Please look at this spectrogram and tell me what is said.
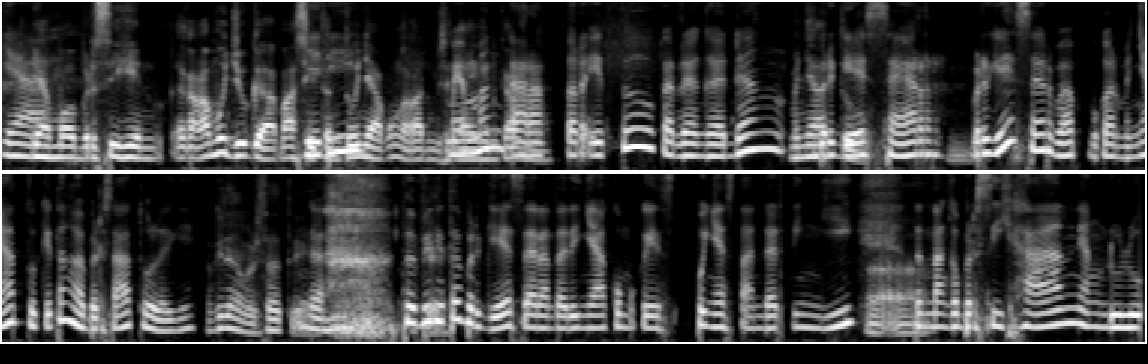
Ya. yang mau bersihin. Kamu juga masih Jadi, tentunya aku nggak akan bisa Memang kamu. karakter itu kadang-kadang Menyatu. bergeser, Hmm. bergeser bab, bukan menyatu. Kita nggak bersatu lagi. Oh, kita nggak bersatu ya. Tapi Oke. kita bergeser. Yang tadinya aku punya- standar tinggi Heeh. tentang kebersihan, yang dulu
